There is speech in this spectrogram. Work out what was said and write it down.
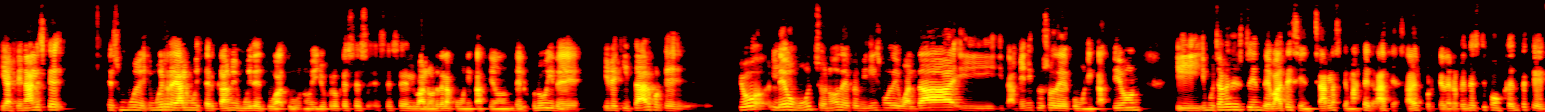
y al final es que es muy, muy real, muy cercano y muy de tú a tú, ¿no? Y yo creo que ese es, ese es el valor de la comunicación del club y de, y de quitar, porque yo leo mucho, ¿no? De feminismo, de igualdad y, también incluso de comunicación y, muchas veces estoy en debates y en charlas que me hace gracia, ¿sabes? Porque de repente estoy con gente que,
